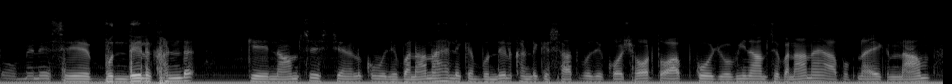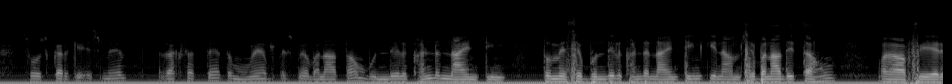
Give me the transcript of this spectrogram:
तो मैंने इसे बुंदेलखंड के नाम से इस चैनल को मुझे बनाना है, लेकिन बुंदेलखंड के साथ मुझे कुछ और तो आपको जो भी नाम से बनाना है, आप अपना एक नाम सोच करके इसमें रख सकते हैं। तो मैं इसमें बनाता हूँ बुंदेलखंड 19 तो मैं इसे बुंदेलखंड 19 के नाम से बना देता हूँ फिर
